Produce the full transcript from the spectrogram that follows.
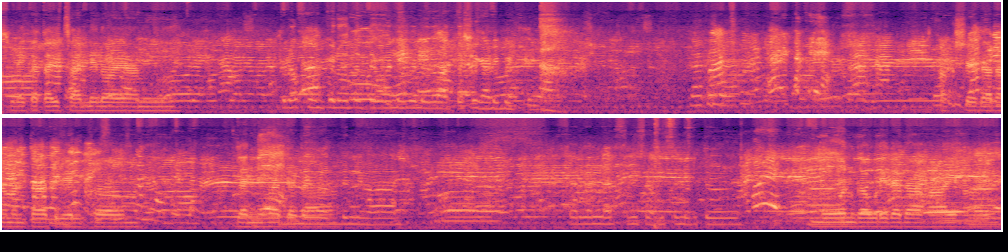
सुरेखाताई चाललेलो आहे आम्ही. तुला फोन केला होता तेव्हा निघालेलो आताशी गाडी भेटते. अक्षय दादा म्हणतात वेलकम धन्यवाद धन्यवाद धन्यवाद सर्वांना श्री स्वामी समर्थ. मोहन गावडे दादा हाय हाय.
